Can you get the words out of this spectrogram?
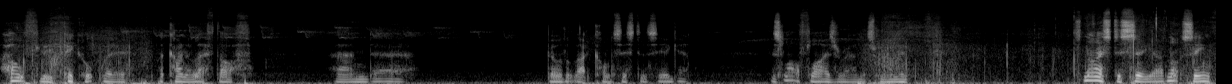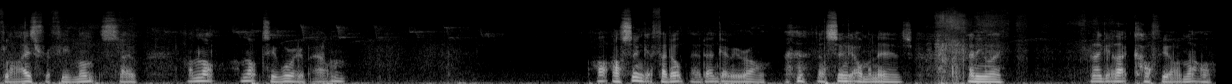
hopefully pick up where I kind of left off and uh, build up that consistency again. There's a lot of flies around this morning. It's nice to see. I've not seen flies for a few months, so I'm not I'm not too worried about them. I'll, I'll soon get fed up there. Don't get me wrong. I'll soon get on my nerves. Anyway, when I get that coffee on, that'll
